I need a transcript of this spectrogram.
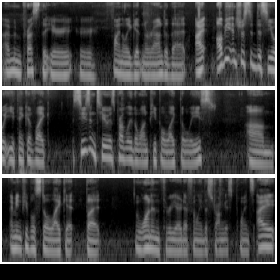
I'm impressed that you're you're finally getting around to that. I I'll be interested to see what you think of like season two is probably the one people like the least. Um, I mean, people still like it, but one and three are definitely the strongest points. I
